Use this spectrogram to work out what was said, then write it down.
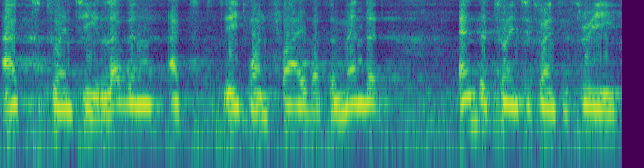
Act 2011, Act 815 as amended, and the 2023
